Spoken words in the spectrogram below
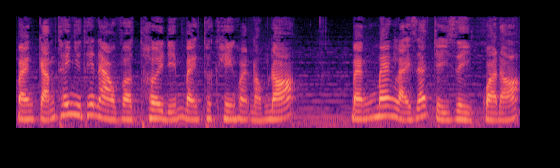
Bạn cảm thấy như thế nào vào thời điểm bạn thực hiện hoạt động đó? Bạn mang lại giá trị gì qua đó?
